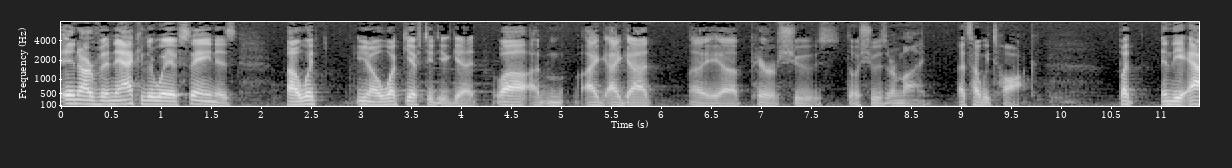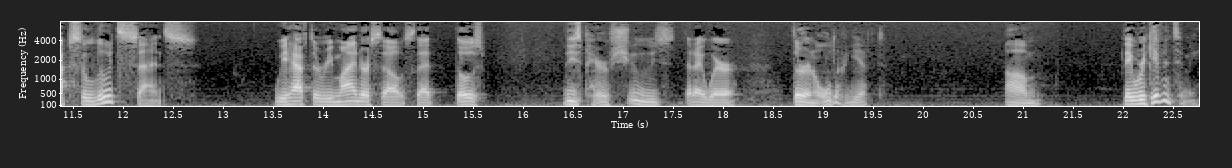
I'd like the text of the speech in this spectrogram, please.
in our vernacular way of saying is, uh, what you know, what gift did you get? Well, I, I got a, a pair of shoes. Those shoes are mine. That's how we talk. But in the absolute sense, we have to remind ourselves that those these pair of shoes that I wear, they're an older gift. Um, they were given to me.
